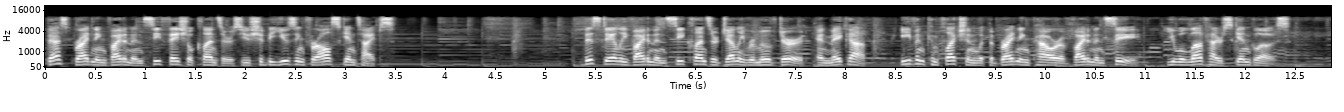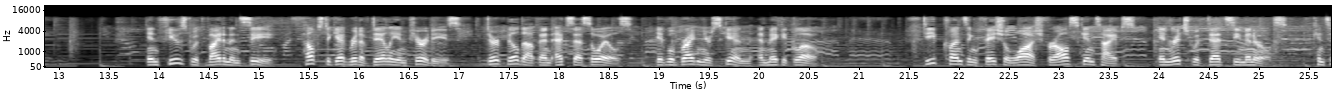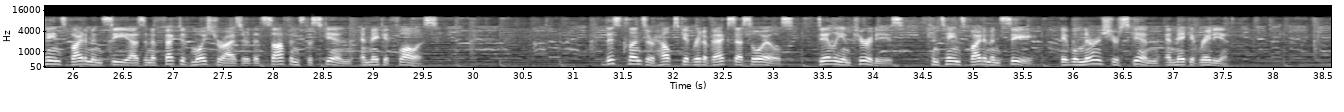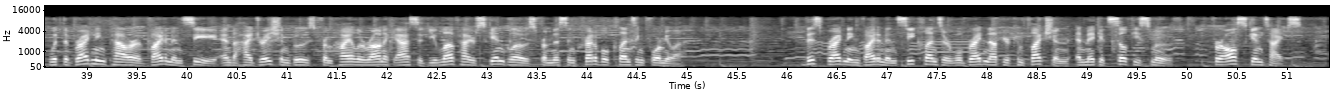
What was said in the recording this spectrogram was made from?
Best brightening vitamin C facial cleansers you should be using for all skin types. This daily vitamin C cleanser gently remove dirt and makeup, even complexion with the brightening power of vitamin C. You will love how your skin glows. Infused with vitamin C, helps to get rid of daily impurities, dirt buildup and excess oils. It will brighten your skin and make it glow. Deep cleansing facial wash for all skin types, enriched with dead sea minerals. Contains vitamin C as an effective moisturizer that softens the skin and make it flawless. This cleanser helps get rid of excess oils, daily impurities, contains vitamin C, it will nourish your skin and make it radiant. With the brightening power of vitamin C and the hydration boost from hyaluronic acid you love how your skin glows from this incredible cleansing formula. This brightening vitamin C cleanser will brighten up your complexion and make it silky smooth. For all skin types,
